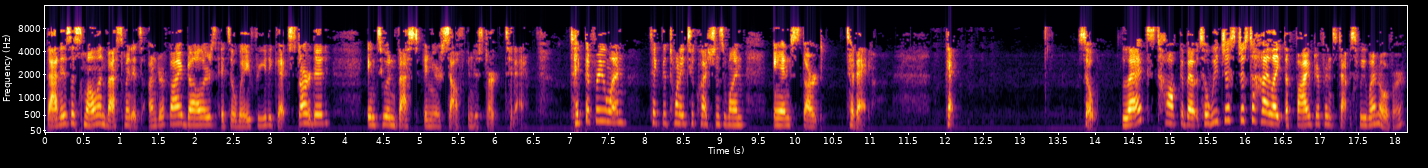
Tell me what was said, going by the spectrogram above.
That is a small investment. It's under $5. It's a way for you to get started and to invest in yourself and to start today. Take the free one, take the 22 questions one, and start today. So let's talk about, so we just, just to highlight the five different steps we went over,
